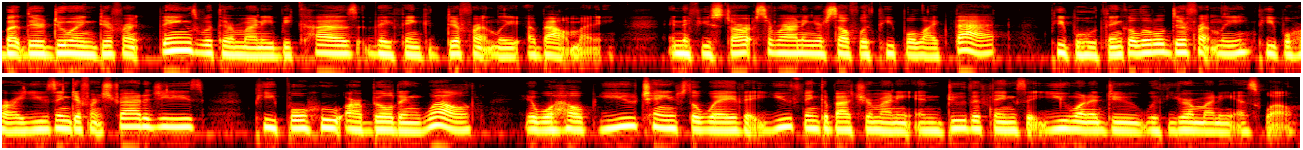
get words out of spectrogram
but they're doing different things with their money because they think differently about money. And if you start surrounding yourself with people like that, people who think a little differently, people who are using different strategies, people who are building wealth, it will help you change the way that you think about your money and do the things that you want to do with your money as well.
